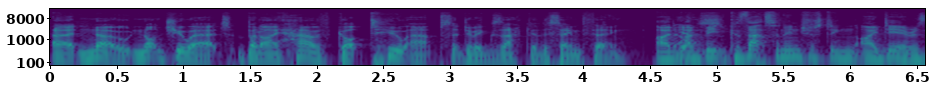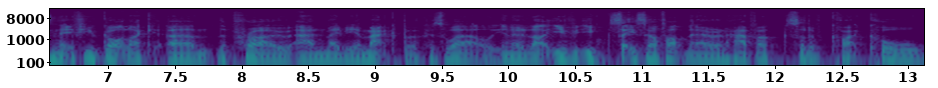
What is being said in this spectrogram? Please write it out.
uh, no, not Duet, but I have got two apps that do exactly the same thing. I'd, Yes. I'd be because that's an interesting idea, isn't it? If you've got like um, the Pro and maybe a MacBook as well, you know, like you you set yourself up there and have a sort of quite cool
